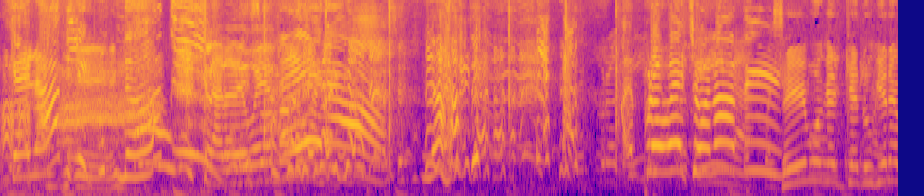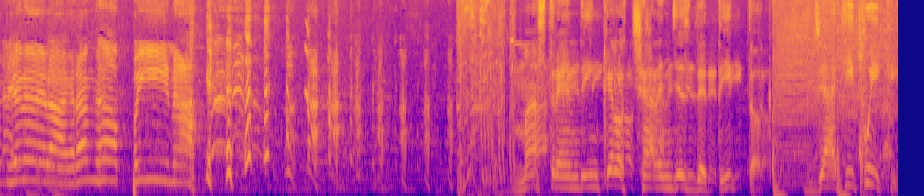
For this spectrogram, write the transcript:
¿Qué Nati? ¡Nati! Clara de huevo. ¡Era! ¡Nati! ¡Ay, ¡Provecho, Nati! Sí, porque el que tú quieres viene de la granja Pina. Más trending que los challenges de TikTok. Jackie Quickie,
